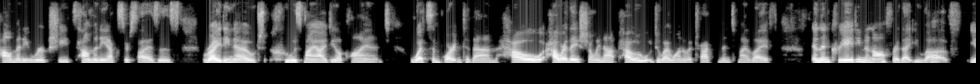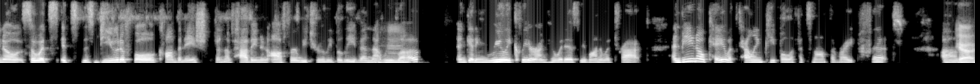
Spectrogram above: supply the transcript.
how many worksheets, how many exercises, writing out who's my ideal client, what's important to them, how how are they showing up, how do I want to attract them into my life, and then creating an offer that you love. You know, so it's it's this beautiful combination of having an offer we truly believe in that mm-hmm. we love, and getting really clear on who it is we want to attract and being okay with telling people if it's not the right fit um, yeah.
